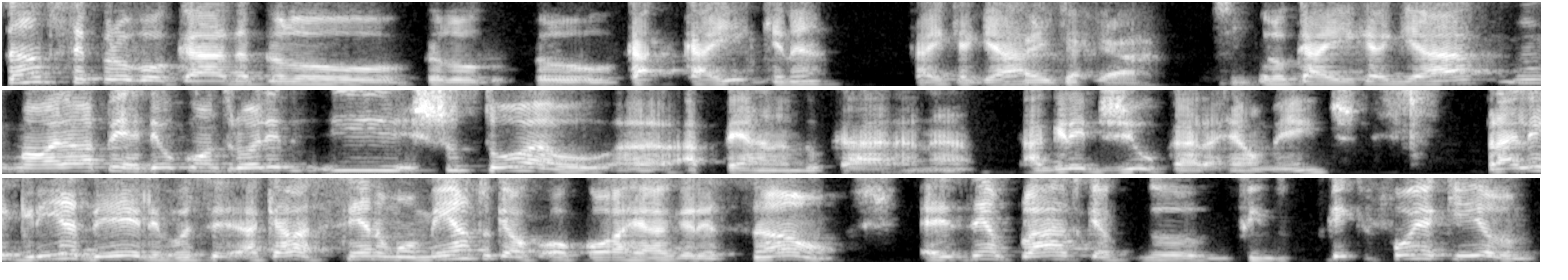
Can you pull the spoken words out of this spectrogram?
tanto ser provocada pelo, pelo, pelo Kaique, né? Kaique Aguiar. Kaique Aguiar. Sim. pelo Kaique Aguiar. Uma hora ela perdeu o controle e chutou a, a, a perna do cara, né? agrediu o cara realmente. Para alegria dele, você, aquela cena, o momento que ocorre a agressão, é exemplar do que, do, enfim, do que, que foi aquilo.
